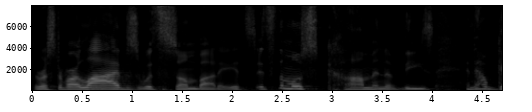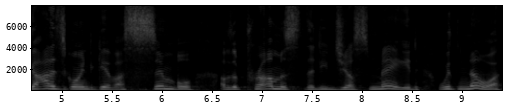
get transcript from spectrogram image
the rest of our lives with somebody. It's, it's the most common of these. And now God is going to give a symbol of the promise that He just made with Noah.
